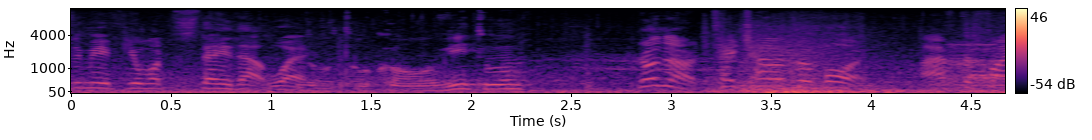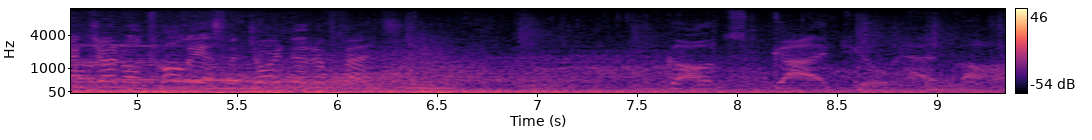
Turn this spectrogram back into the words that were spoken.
To me if you want to stay that way. T'es encore en toi Gunnar, take care of the boy. I have to find General Tullius and join the defense. Gods guide you, Hadvar.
